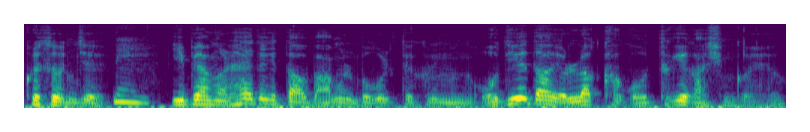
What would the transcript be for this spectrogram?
그래서 이제 네. 입양을 해야 되겠다고 마음을 먹을 때 그러면 어디에다 연락하고 어떻게 가신 거예요?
